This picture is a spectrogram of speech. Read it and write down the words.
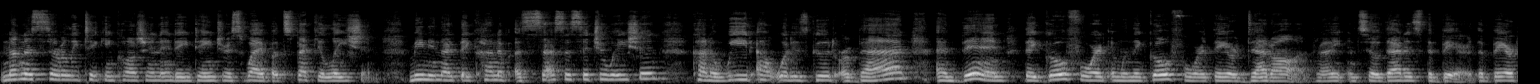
not necessarily taking caution in a dangerous way, but speculation, meaning that they kind of assess a situation, kind of weed out what is good or bad, and then they go for it. And when they go for it, they are dead on, right? And so that is the bear. The bear,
